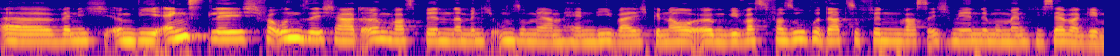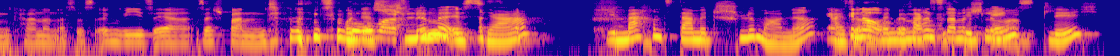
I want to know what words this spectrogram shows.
äh, wenn ich irgendwie ängstlich, verunsichert, irgendwas bin, dann bin ich umso mehr am Handy, weil ich genau irgendwie was versuche da zu finden, was ich mir in dem Moment nicht selber geben kann. Und das ist irgendwie sehr, sehr spannend zu beobachten. Und das Schlimme ist ja, wir machen es damit schlimmer, ne? Ja, also genau, wir machen es damit ich bin schlimmer. ängstlich.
